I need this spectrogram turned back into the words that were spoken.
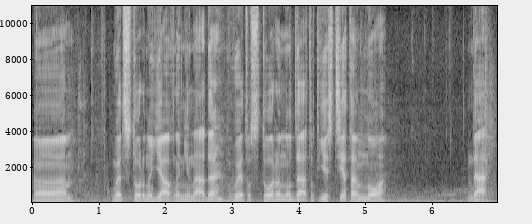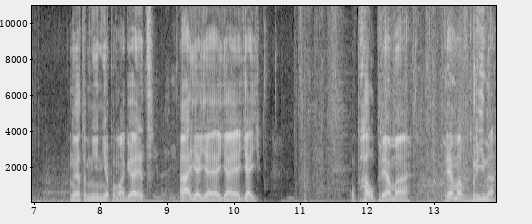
А, в эту сторону явно не надо. В эту сторону, да, тут есть это, но... Да. Но это мне не помогает. Ай-яй-яй-яй-яй-яй. Упал прямо... Прямо в Брина.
